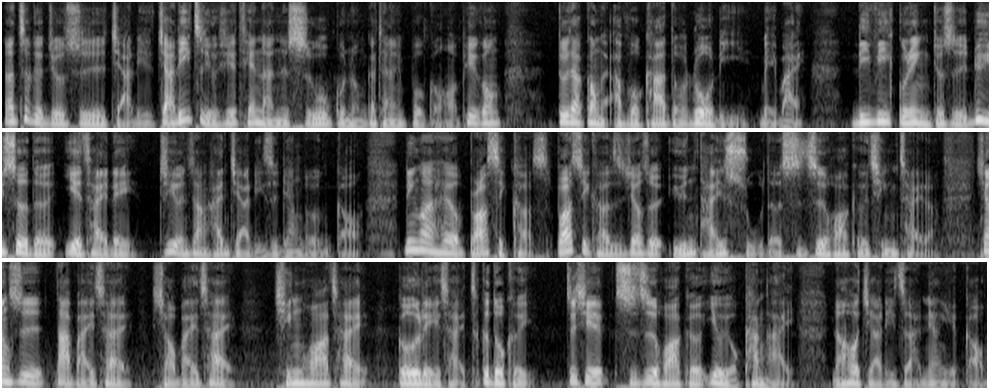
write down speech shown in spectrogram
那这个就是钾离子。钾离子有些天然的食物，共同刚才报告啊，譬如讲都在讲 avocado 酪梨、美麦 leafy green 就是绿色的叶菜类，基本上含钾离子量都很高。另外还有 brassicas，brassicas 叫做云台属的十字花科青菜了，像是大白菜、小白菜、青花菜、各类菜，这个都可以。这些十字花科又有抗癌，然后钾离子含量也高。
